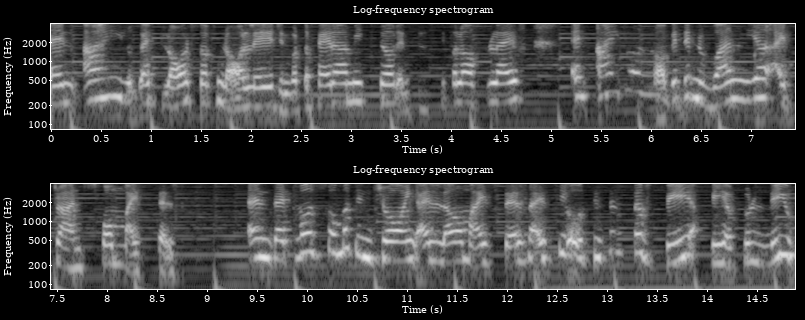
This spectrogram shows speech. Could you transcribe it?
and I get lots of knowledge and what the parameter and principle of life. And I don't know. Within one year, I transform myself. And that was so much enjoying. I love myself. I see, oh, this is the way we have to live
